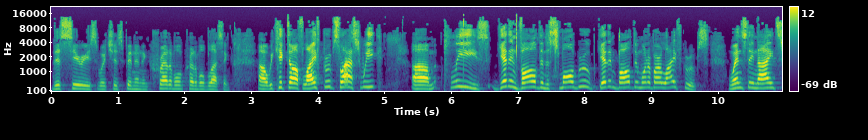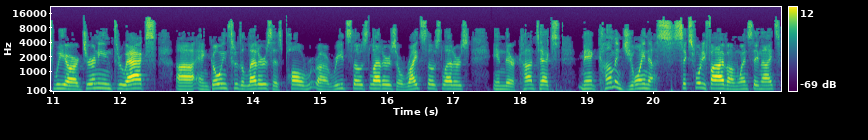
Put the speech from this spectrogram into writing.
this series, which has been an incredible, incredible blessing. Uh, we kicked off life groups last week um, please get involved in a small group. Get involved in one of our life groups. Wednesday nights, we are journeying through Acts uh, and going through the letters as Paul uh, reads those letters or writes those letters in their context. Man, come and join us. 6:45 on Wednesday nights,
